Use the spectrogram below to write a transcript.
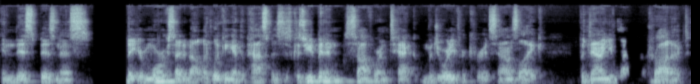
in this business that you're more excited about, like looking at the past business? Because you've been in software and tech majority of your career, it sounds like, but now you've got product.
